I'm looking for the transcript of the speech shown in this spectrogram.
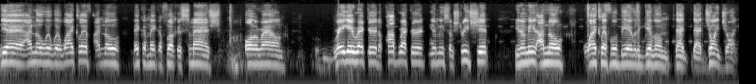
Yeah, I know with with Wyclef, I know they could make a fucking smash all around reggae record, a pop record, you know what I mean? Some street shit. You know what I mean? I know Wyclef will be able to give them that that joint joint.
